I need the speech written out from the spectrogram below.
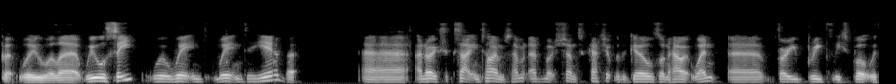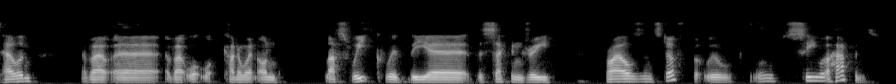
but we will, uh, we will see. We're waiting, waiting to hear, but, uh, I know it's exciting times. I haven't had much chance to catch up with the girls on how it went. Uh, very briefly spoke with Helen about, uh, about what, what kind of went on last week with the, uh, the secondary trials and stuff, but we'll, we'll see what happens.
